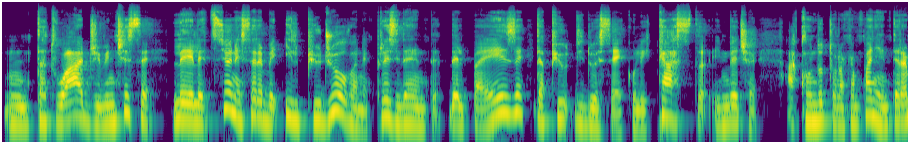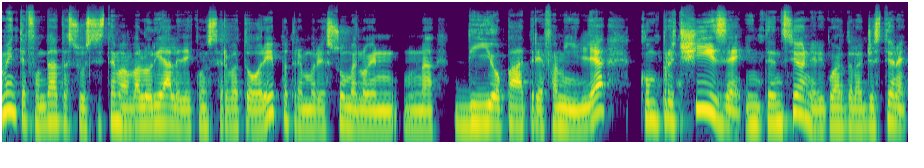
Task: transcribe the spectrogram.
mh, tatuaggi, vincesse le elezioni sarebbe il più giovane presidente del paese da più di due secoli. Cast invece ha condotto una campagna interamente fondata sul sistema valoriale dei conservatori, potremmo riassumerlo in un Dio, patria, famiglia, con precise intenzioni riguardo alla gestione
